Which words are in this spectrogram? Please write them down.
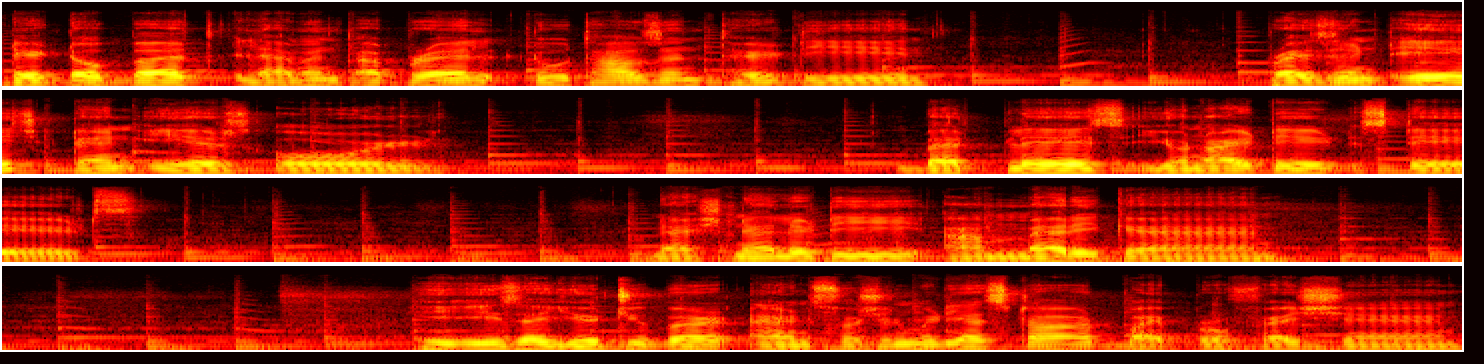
Date of birth 11th April 2013. Present age 10 years old. Birthplace United States. Nationality American. He is a YouTuber and social media star by profession.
